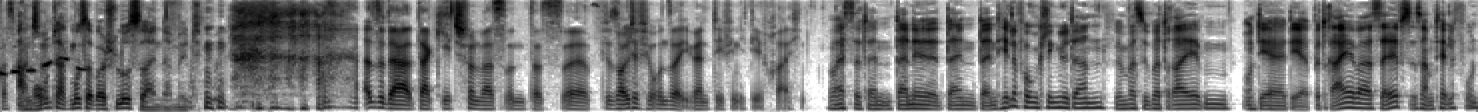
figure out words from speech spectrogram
das Am Montag muss aber Schluss sein damit. also da, da geht schon was und das äh, sollte für unser Event definitiv reichen. Weißt du, dein, deine, dein, dein Telefon klingelt dann, wenn wir es übertreiben und der, der Betreiber selbst ist am Telefon.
